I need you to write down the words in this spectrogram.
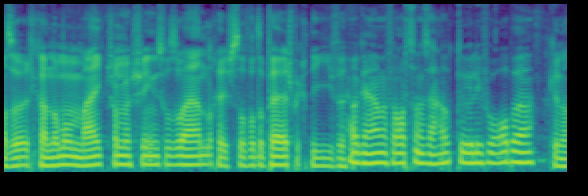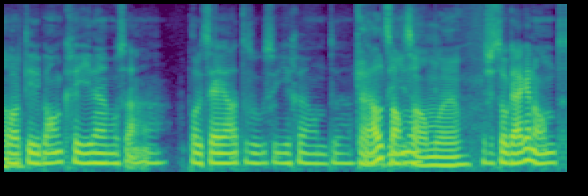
Also ich kann nur Micro Machines, die so ähnlich ist, so von der Perspektive. Ja genau, man fährt so ein Auto von oben, genau. fährt in die Bank rein, muss auch Polizeiautos ausweichen und äh, Geld, sammeln. sammeln. Das ist so gegeneinander.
